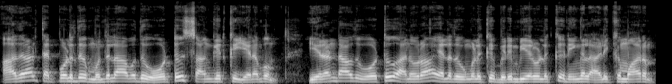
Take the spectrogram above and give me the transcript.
அதனால் தற்பொழுது முதலாவது ஓட்டு சங்கிற்கு எனவும் இரண்டாவது ஓட்டு அனுரா அல்லது உங்களுக்கு விரும்பியவர்களுக்கு நீங்கள் அளிக்குமாறும்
